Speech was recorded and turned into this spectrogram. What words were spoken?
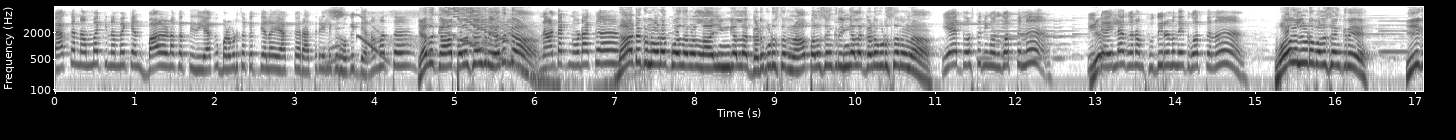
ಯಾಕ ನಮ್ಮಕ್ಕಿ ನಮ್ಮಕ್ಕಿ ಅಂತ ಬಾಳ ಅಣಕತ್ತಿದಿ? ಯಾಕ ಬಡಬಡ್ಸಕತ್ತಿಯಲ್ಲ? ಯಾಕ ರಾತ್ರಿ ಎಲ್ಲಿಗೆ ಹೋಗಿದ್ಯಾ ಮತ್ತ? ಎದಕ್ಕ? ಬಲಶಂಕರಿ ಎದಕ್ಕ? ನಾಟಕ ನೋಡಾಕ? ನಾಟಕ ನೋಡಕ್ ಹೋದಾರಲ್ಲ ಹಿಂಗೆಲ್ಲ ಗಡಬಡಿಸ್ತಾರನ? ಬಲಶಂಕರಿ ಹಿಂಗೆಲ್ಲ ಗಡಬಿಡಿಸ್ತಾರನ? ಏ ದೋಸ್ತ ನಿಂಗೊಂದು ಗೊತ್ತನ? ಈ ಡೈಲಾಗ್ ನಮ್ ಸುಧೀರ್ ಐತಿ ಗೊತ್ತನ? ಹೋಗಲಿ ಬಿಡು ಬಲಶಂಕರಿ. ಈಗ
